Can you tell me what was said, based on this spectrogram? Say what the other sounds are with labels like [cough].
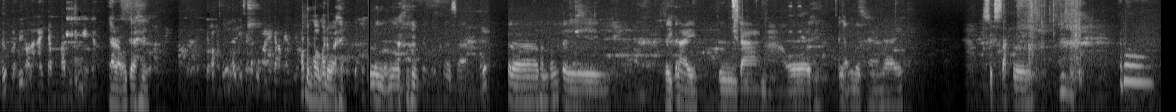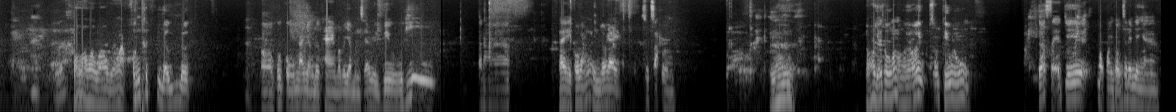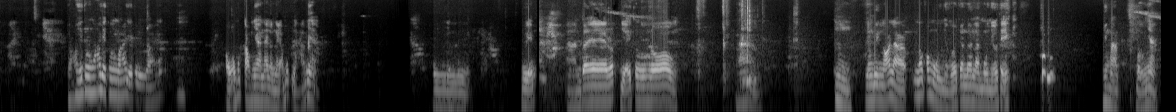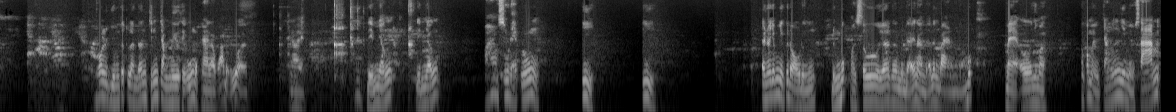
trước là đi đó là 239 ngàn nha. Dạ rồi ok. Ốc bốn lỗi thì sẽ có thu 200 em. Hấp bình thường thôi được rồi. Ly lận nha. [laughs] Là là thanh toán tiền thì cái này từ cha mà ơi nhận được hàng đây xuất sắc luôn. Wow wow wow wow vẻ mặt phấn khích nhận được. Ờ, cuối cùng cũng đã nhận được hàng và bây giờ mình sẽ review. Ta-da. đây cố gắng nhìn vô đây. Xuất sắc luôn. Ừ. Trời ơi, dễ thương lắm mọi người ơi. Sao cute luôn. Tết sẽ chia bọc hoàng thượng sẽ đem về nhà Trời dễ thương quá dễ thương quá dễ thương quá Ồ ông bút công nha nay lần này ông bút lão nha ừ. 10 điểm à, V rất dễ thương luôn à. ừ. nhân viên nói là nó có mùi nhựa cho nên là mùi nhựa thiệt nhưng mà bự nha có dung tích lên đến 900ml thì uống một ngày là quá đủ rồi. Này. Điểm nhấn điểm nhấn. Wow siêu đẹp luôn. Y. Y. Ê, nó giống như cái đồ đựng đựng bút hồi xưa vậy đó mình để nè để lên bàn mình đựng bút. Mè ơi nhưng mà nó có mèo trắng với mèo xám.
